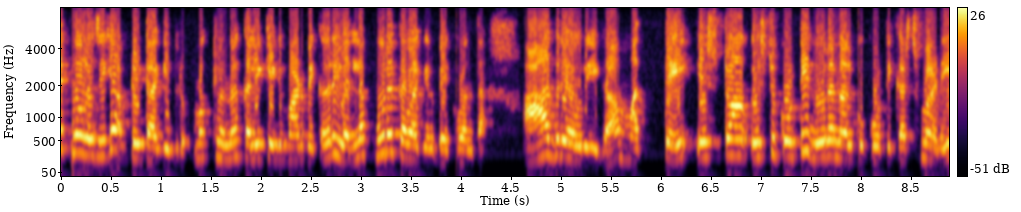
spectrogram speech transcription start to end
ಟೆಕ್ನಾಲಜಿಗೆ ಅಪ್ಡೇಟ್ ಆಗಿದ್ರು. ಮಕ್ಕಳನ್ನ ಕಲಿಕೆಗೆ ಮಾಡ್ಬೇಕಾದ್ರೆ ಇವೆಲ್ಲ ಪೂರಕವಾಗಿರ್ಬೇಕು ಅಂತ. ಆದ್ರೆ ಅವ್ರೀಗ ಮತ್ತೆ ಎಷ್ಟು ಎಷ್ಟು ಕೋಟಿ, ನೂರ ನಾಲ್ಕು ಕೋಟಿ ಖರ್ಚು ಮಾಡಿ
